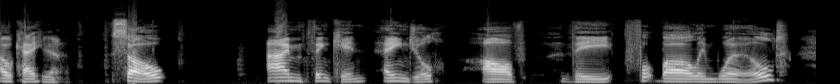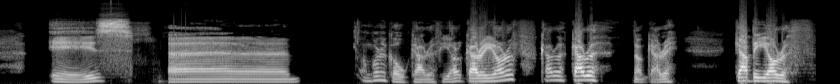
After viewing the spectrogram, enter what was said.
Okay. Yeah. So I'm thinking angel of the footballing world is um I'm gonna go Gareth Yor- Gary Yorif. Gareth Gareth not Gary. Gabby Yorath.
